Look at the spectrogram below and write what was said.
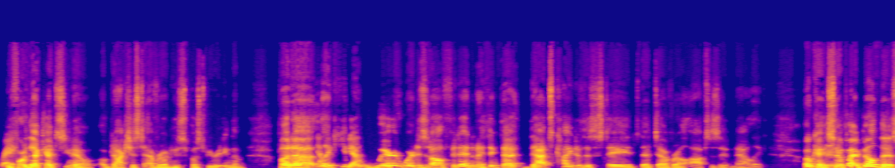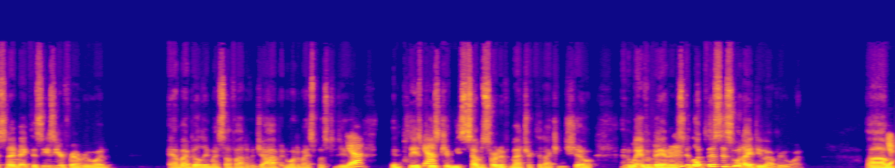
right. before that gets you know obnoxious to everyone who's supposed to be reading them but uh yeah. like you know where where does it all fit in and i think that that's kind of the stage that devrel ops is in now like okay mm-hmm. so if i build this and i make this easier for everyone am i building myself out of a job and what am i supposed to do yeah and please yeah. please give me some sort of metric that i can show and wave a banner mm-hmm. and say look this is what i do everyone um, yes.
